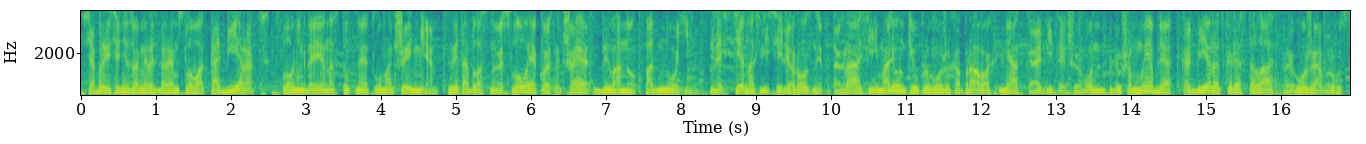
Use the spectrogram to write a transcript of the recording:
Сябры сёння з вами разбярэм слова каберац слоўнік дае наступнае тлумачэнне гэта абласное слово якое азначае дыванок под ногі на сценах віселі розныя фатаграфіі малюнкі ў прыгожых аправах мякка абітая чырвоным плюшам мэбля каберац каля стола прыгожы абрус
